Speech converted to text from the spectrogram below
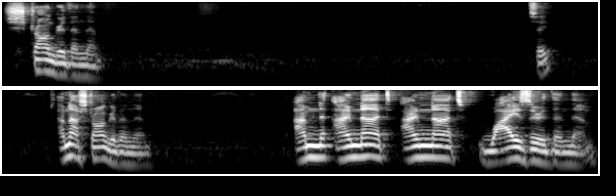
stronger than them. See? I'm not stronger than them. I'm, I'm, not, I'm not wiser than them.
